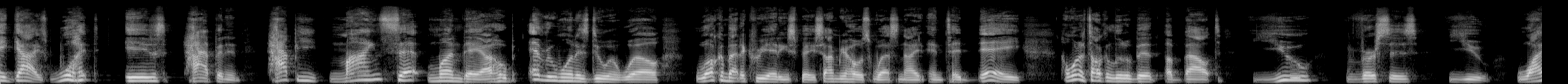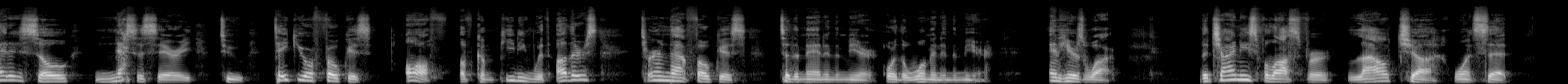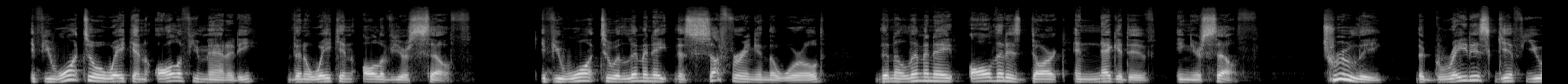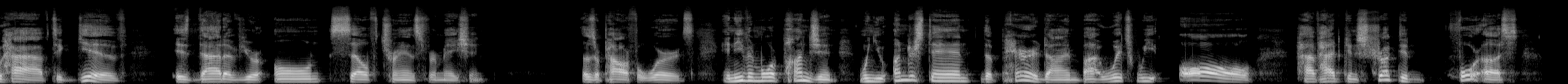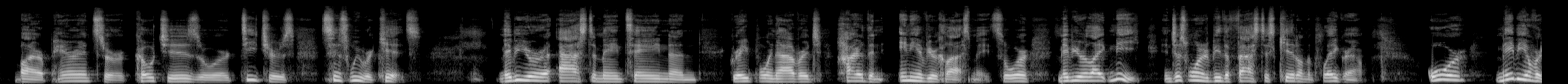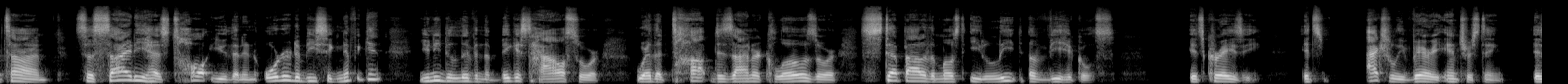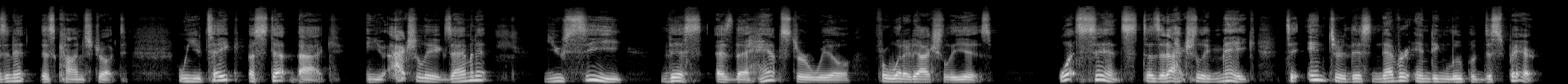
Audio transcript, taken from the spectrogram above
Hey guys, what is happening? Happy Mindset Monday. I hope everyone is doing well. Welcome back to Creating Space. I'm your host, Wes Knight, and today I want to talk a little bit about you versus you. Why it is so necessary to take your focus off of competing with others, turn that focus to the man in the mirror or the woman in the mirror. And here's why. The Chinese philosopher Lao Tzu once said, If you want to awaken all of humanity, then awaken all of yourself. If you want to eliminate the suffering in the world, then eliminate all that is dark and negative in yourself. Truly, the greatest gift you have to give is that of your own self transformation. Those are powerful words, and even more pungent when you understand the paradigm by which we all have had constructed for us by our parents or coaches or teachers since we were kids. Maybe you're asked to maintain a grade point average higher than any of your classmates, or maybe you're like me and just wanted to be the fastest kid on the playground. Or Maybe over time, society has taught you that in order to be significant, you need to live in the biggest house or wear the top designer clothes or step out of the most elite of vehicles. It's crazy. It's actually very interesting, isn't it? This construct. When you take a step back and you actually examine it, you see this as the hamster wheel for what it actually is. What sense does it actually make to enter this never ending loop of despair,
